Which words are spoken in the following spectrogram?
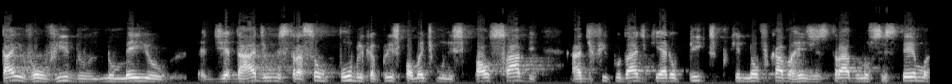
tá envolvido no meio de, da administração pública, principalmente municipal, sabe a dificuldade que era o PIX, porque ele não ficava registrado no sistema,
